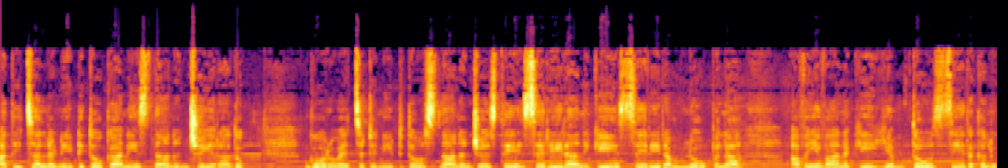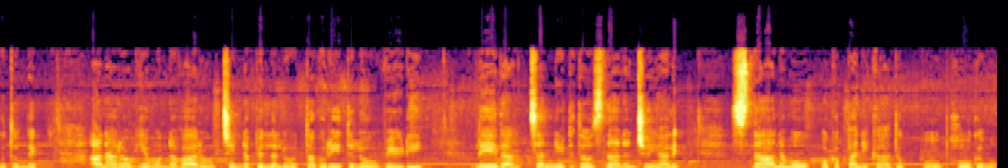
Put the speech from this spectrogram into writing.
అతి చల్ల నీటితో కానీ స్నానం చేయరాదు. గోరువెచ్చటి నీటితో స్నానం చేస్తే శరీరానికి శరీరం లోపల అవయవాలకి ఎంతో సేద కలుగుతుంది. అనారోగ్యం ఉన్నవారు చిన్నపిల్లలు తగు రీతిలో వేడి లేదా చన్నీటితో స్నానం చేయాలి. స్నానము ఒక పని కాదు ఓ భోగము.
